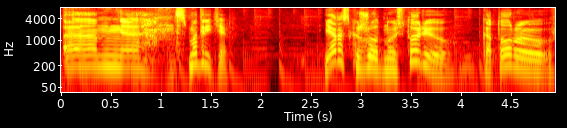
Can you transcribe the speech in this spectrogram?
Эм, э, Смотрите, я расскажу одну историю, которую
